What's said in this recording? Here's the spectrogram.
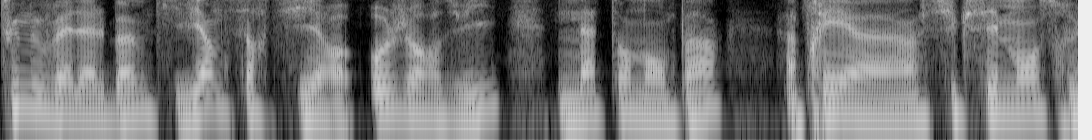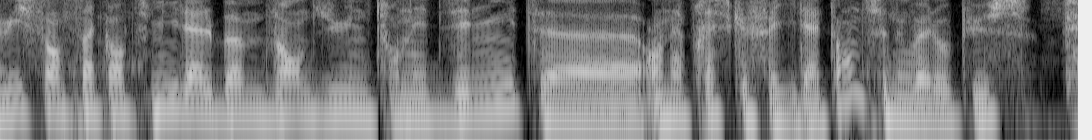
Tout nouvel album qui vient de sortir aujourd'hui. N'attendons pas. Après euh, un succès monstre, 850 000 albums vendus, une tournée de Zénith, euh, on a presque failli l'attendre ce nouvel opus.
